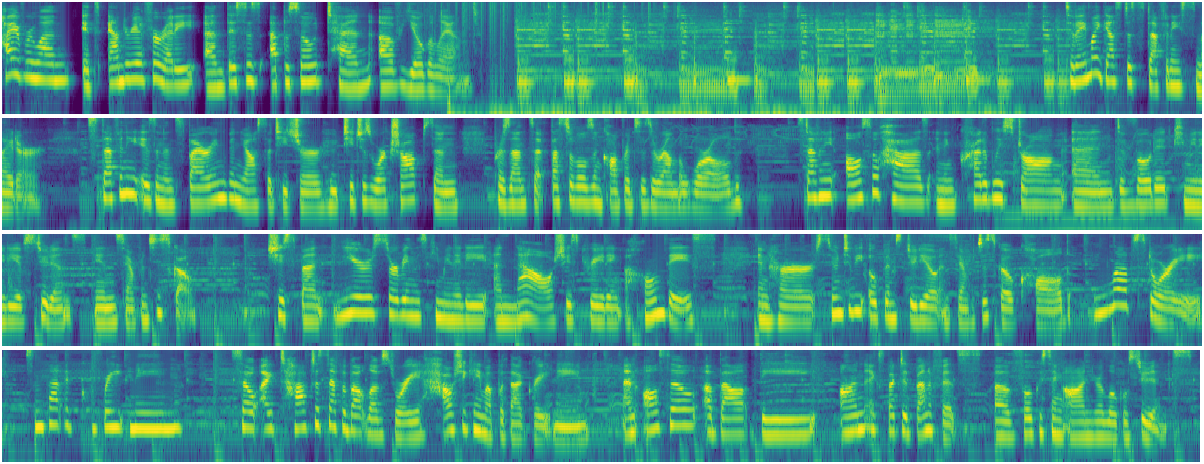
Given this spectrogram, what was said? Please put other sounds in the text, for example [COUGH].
Hi, everyone. It's Andrea Ferretti, and this is episode 10 of Yogaland. Today, my guest is Stephanie Snyder. Stephanie is an inspiring vinyasa teacher who teaches workshops and presents at festivals and conferences around the world. Stephanie also has an incredibly strong and devoted community of students in San Francisco. She spent years serving this community, and now she's creating a home base in her soon to be open studio in San Francisco called Love Story. Isn't that a great name? So I talked to Steph about Love Story, how she came up with that great name, and also about the unexpected benefits of focusing on your local students.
